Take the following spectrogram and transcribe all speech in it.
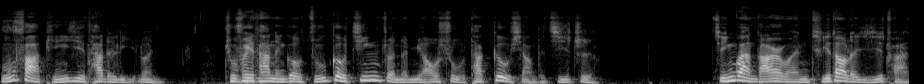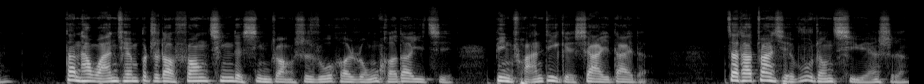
无法评议他的理论，除非他能够足够精准地描述他构想的机制。尽管达尔文提到了遗传，但他完全不知道双亲的性状是如何融合到一起并传递给下一代的。在他撰写《物种起源》时，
